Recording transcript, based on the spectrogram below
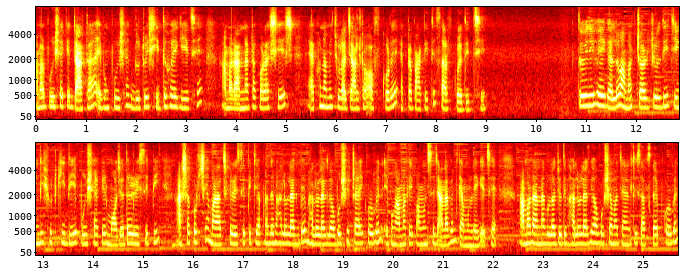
আমার পুঁই শাকের ডাটা এবং পুঁই শাক দুটোই সিদ্ধ হয়ে গিয়েছে। আমার রান্নাটা করা শেষ। এখন আমি চুলার জালটা অফ করে একটা বাটিতে সার্ভ করে দিচ্ছি। তৈরি হয়ে গেল আমার চটজলদি চিংড়ি শুটকি দিয়ে পুঁই শাকের মজাদার রেসিপি। আশা করছি আমার আজকের রেসিপিটি আপনাদের ভালো লাগবে। ভালো লাগলে অবশ্যই ট্রাই করবেন এবং আমাকে কমেন্টসে জানাবেন কেমন লেগেছে। আমার রান্নাগুলো যদি ভালো লাগে অবশ্যই আমার চ্যানেলটি সাবস্ক্রাইব করবেন।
